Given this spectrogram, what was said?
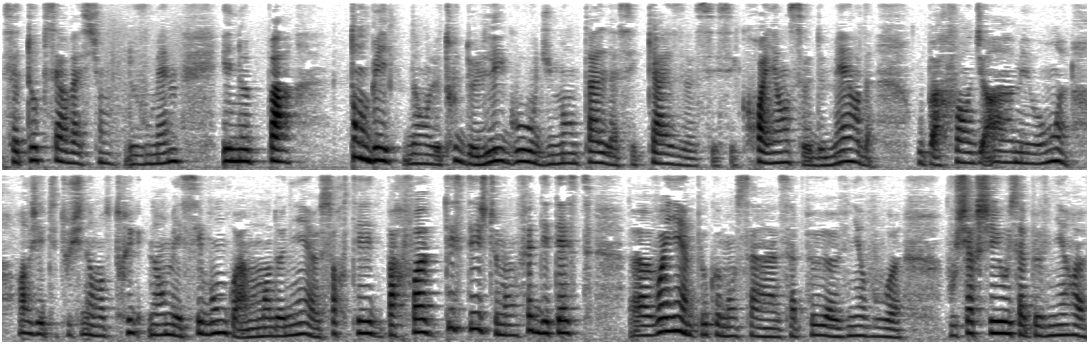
cette observation de vous-même et ne pas tomber dans le truc de l'ego, du mental, là, ces cases, ces, ces, croyances de merde, où parfois on dit Ah, mais bon, oh, j'ai été touchée dans mon truc. Non, mais c'est bon, quoi. À un moment donné, euh, sortez, parfois testez justement, faites des tests. Euh, voyez un peu comment ça, ça peut euh, venir vous, vous chercher, ou ça peut venir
